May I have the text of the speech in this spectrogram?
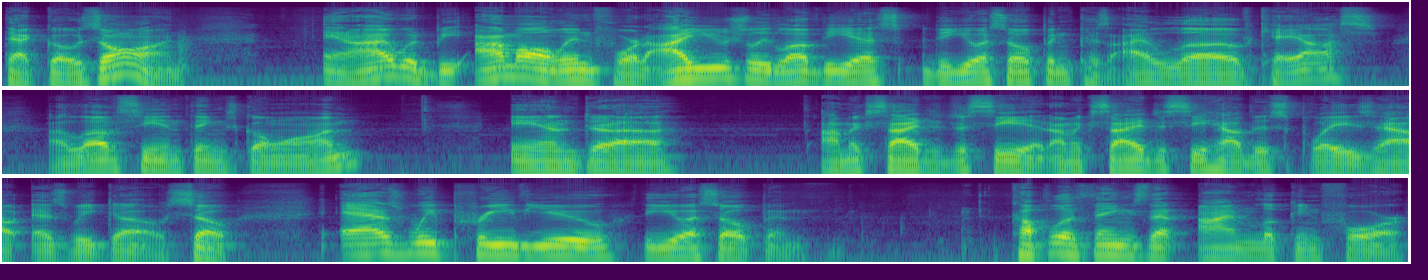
that goes on. And I would be I'm all in for it. I usually love the US the US Open cuz I love chaos. I love seeing things go on. And uh I'm excited to see it. I'm excited to see how this plays out as we go. So, as we preview the US Open, a couple of things that I'm looking for.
